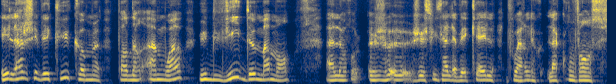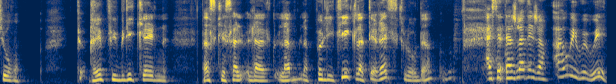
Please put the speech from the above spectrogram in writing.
Et là, j'ai vécu comme pendant un mois une vie de maman. Alors, je, je suis allée avec elle voir le- la convention républicaine. Parce que ça, la, la- la politique l'intéresse, Claude. hein. À cet âge-là déjà Ah oui, oui, oui.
